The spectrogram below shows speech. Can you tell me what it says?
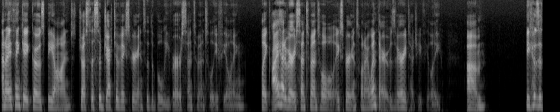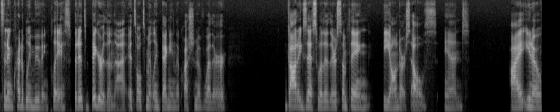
And I think it goes beyond just the subjective experience of the believer sentimentally feeling. Like I had a very sentimental experience when I went there. It was very touchy feely. Um, because it's an incredibly moving place, but it's bigger than that. It's ultimately begging the question of whether God exists, whether there's something beyond ourselves. And I, you know,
